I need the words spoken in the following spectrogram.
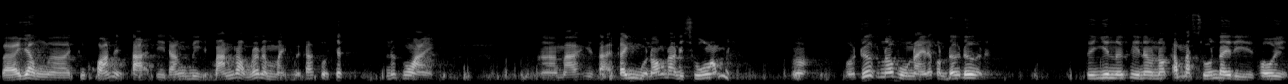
Và cái dòng uh, chứng khoán hiện tại thì đang bị bán ròng rất là mạnh bởi các tổ chức nước ngoài. À, mà hiện tại kênh của nó đang đi xuống lắm này. À, hồi trước nó vùng này nó còn đỡ đỡ này. Tuy nhiên khi nó, nó cắm mặt xuống đây thì thôi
